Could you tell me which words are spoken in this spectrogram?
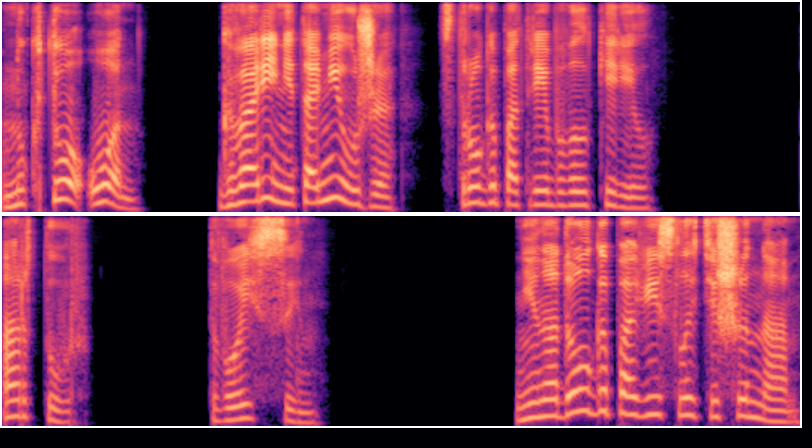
«Ну кто он? Говори, не томи уже!» — строго потребовал Кирилл. «Артур, твой сын». Ненадолго повисла тишина.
